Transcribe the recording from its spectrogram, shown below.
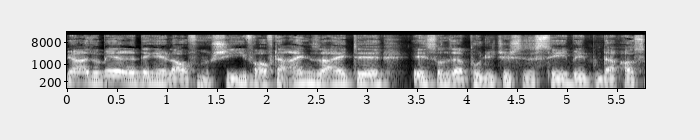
Ja, also mehrere Dinge laufen schief. Auf der einen Seite ist unser politisches System eben daraus,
